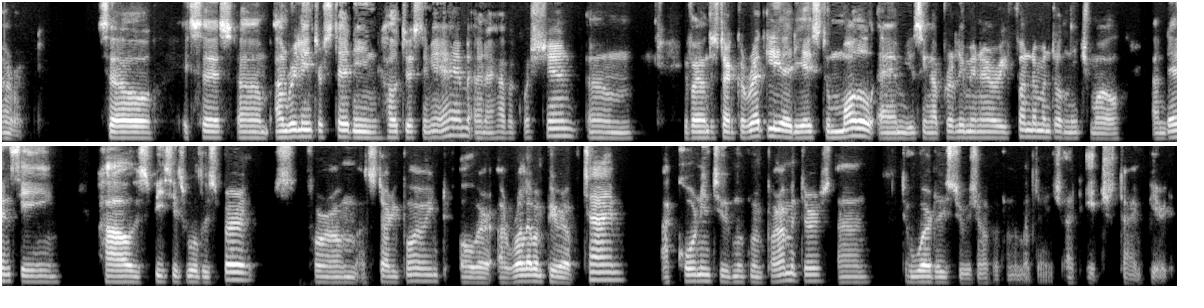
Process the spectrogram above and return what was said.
all right. So it says, um, I'm really interested in how to estimate M, and I have a question. Um, if I understand correctly, the idea is to model M using a preliminary fundamental niche model and then seeing how the species will disperse from a starting point over a relevant period of time according to movement parameters and to where the distribution of the fundamental niche at each time period.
